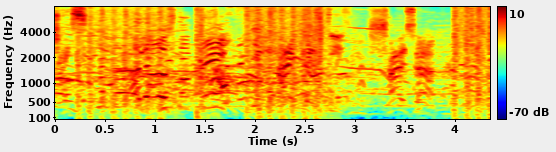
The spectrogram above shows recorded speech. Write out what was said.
Scheiße! Alle aus dem Weg! Haltet diesen Scheißer!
